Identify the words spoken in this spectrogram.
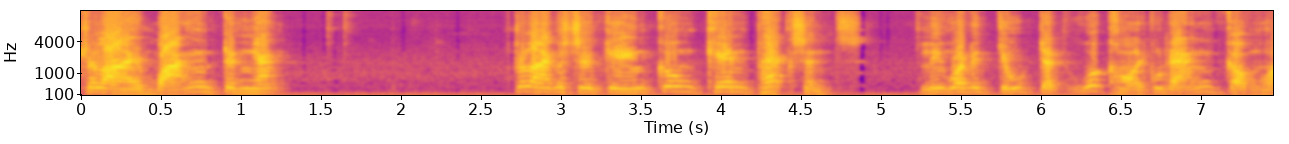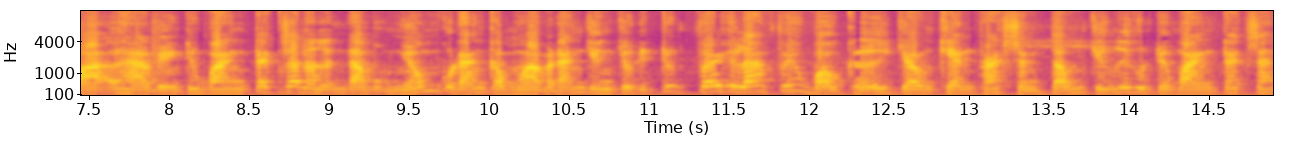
trở lại bản tin ngắn. Trở lại có sự kiện của ông Ken Paxson liên quan đến chủ tịch quốc hội của đảng Cộng hòa ở Hạ viện tiểu bang Texas đã lãnh đạo một nhóm của đảng Cộng hòa và đảng Dân chủ đi trước với cái lá phiếu bầu cử cho Ken Paxson tổng trưởng lý của tiểu bang Texas.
